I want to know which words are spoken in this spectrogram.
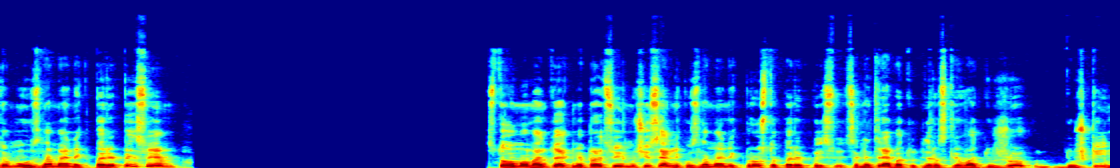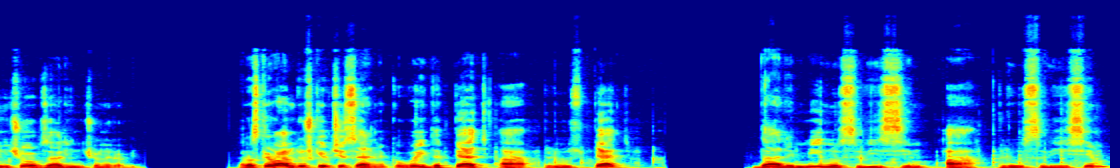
Тому знаменник переписуємо. З того моменту, як ми працюємо у чисельнику, знаменник просто переписується. Не треба тут не розкривати дужок, дужки, нічого взагалі нічого не робіть. Розкриваємо дужки в чисельнику. Вийде 5а плюс 5. Далі мінус 8а плюс 8.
